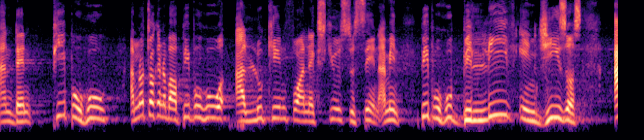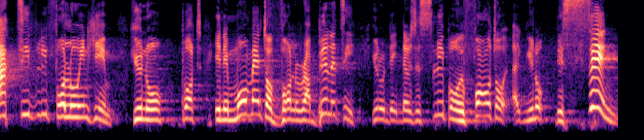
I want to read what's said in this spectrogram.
And then people who, I'm not talking about people who are looking for an excuse to sin. I mean, people who believe in Jesus, actively following him, you know, but in a moment of vulnerability, you know, there's a slip or a fault or, uh, you know, the sin.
